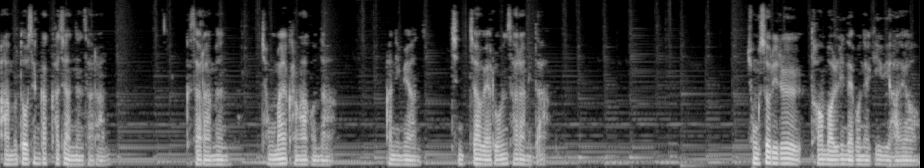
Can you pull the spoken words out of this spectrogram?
아무도 생각하지 않는 사람. 그 사람은 정말 강하거나 아니면 진짜 외로운 사람이다. 종소리를 더 멀리 내보내기 위하여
